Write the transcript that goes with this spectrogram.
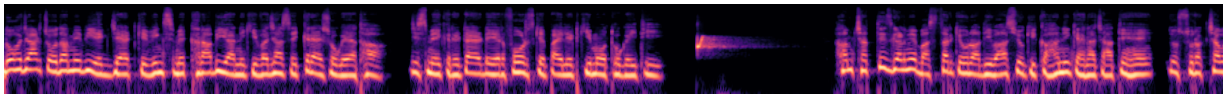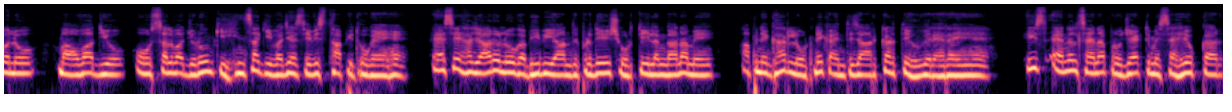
2014 में भी एक जेट के विंग्स में खराबी आने की वजह से क्रैश हो गया था, जिसमें एक रिटायर्ड एयरफोर्स के पायलट की मौत हो गई थी। हम छत्तीसगढ़ में बस्तर के उन आदिवासियों की कहानी कहना चाहते हैं, जो सुरक्षा बलों माओवादियों और सलवा जुड़ूम की हिंसा की वजह से विस्थापित हो गए हैं। ऐसे हज़ारों लोग अभी भी आंध्र प्रदेश और तेलंगाना में अपने घर लौटने का इंतज़ार करते हुए रह रहे हैं। इस एनल सेना प्रोजेक्ट में सहयोग कर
